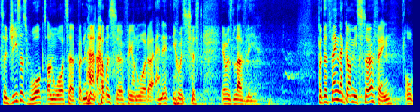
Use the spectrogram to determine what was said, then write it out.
So Jesus walked on water, but man, I was surfing on water, and it, it was just, it was lovely. But the thing that got me surfing, or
